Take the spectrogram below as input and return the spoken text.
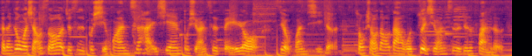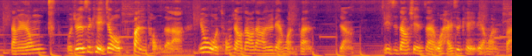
可能跟我小时候就是不喜欢吃海鲜，不喜欢吃肥肉是有关系的。从小到大，我最喜欢吃的就是饭了。当然，我觉得是可以叫我饭桶的啦，因为我从小到大就两碗饭，这样一直到现在，我还是可以两碗饭。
